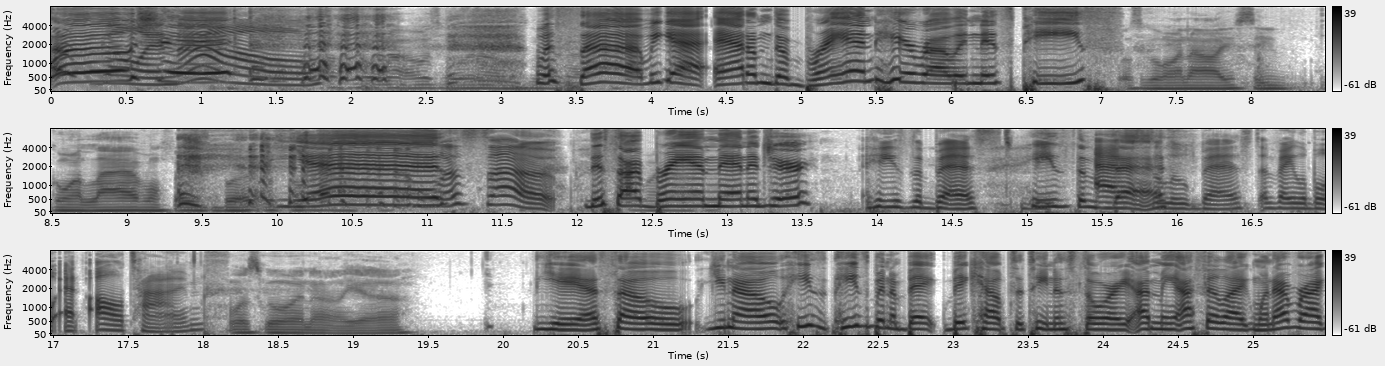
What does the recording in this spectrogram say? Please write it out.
oh Going shit! on? what's going on? What's up? We got Adam, the brand hero, in this piece. What's going on? You see, going live on Facebook. What's? Yes, What's up? this our brand manager. He's the best. He's the best. absolute best. Available at all times. What's going on? Yeah. Yeah, so you know he's he's been a big big help to Tina's story. I mean, I feel like whenever I,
